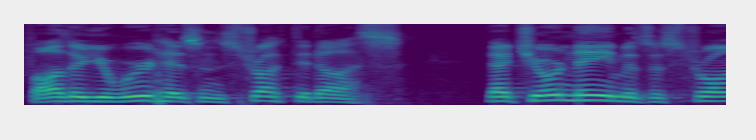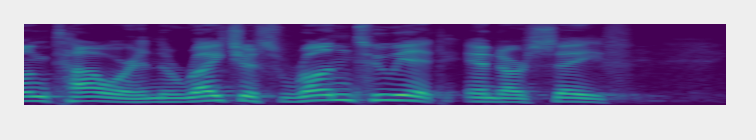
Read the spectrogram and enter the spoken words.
Father, your word has instructed us that your name is a strong tower, and the righteous run to it and are safe.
